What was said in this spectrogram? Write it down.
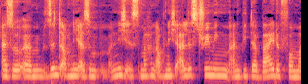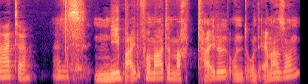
Also ähm, sind auch nicht, also nicht, es machen auch nicht alle Streaming-Anbieter beide Formate. Also nee, beide Formate macht Tidal und, und Amazon.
